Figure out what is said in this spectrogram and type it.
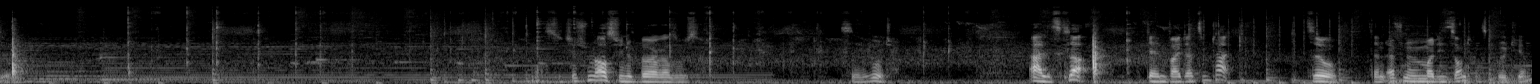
So. Das sieht ja schon aus wie eine Burgersoße. Sehr gut. Alles klar. Dann weiter zum Teig. So, dann öffnen wir mal die Sonntagsbrötchen.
